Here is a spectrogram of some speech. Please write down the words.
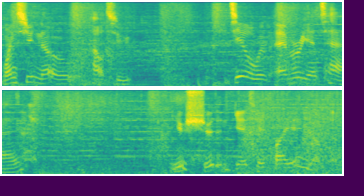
once you know how to deal with every attack, you shouldn't get hit by any of them.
